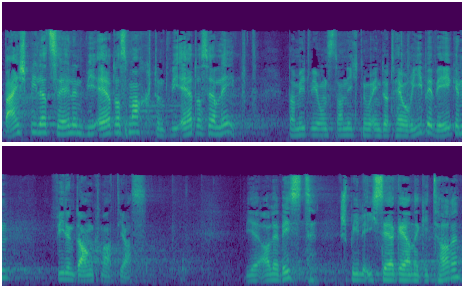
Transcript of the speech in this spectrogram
Beispiel erzählen, wie er das macht und wie er das erlebt, damit wir uns dann nicht nur in der Theorie bewegen. Vielen Dank, Matthias. Wie ihr alle wisst, spiele ich sehr gerne Gitarre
